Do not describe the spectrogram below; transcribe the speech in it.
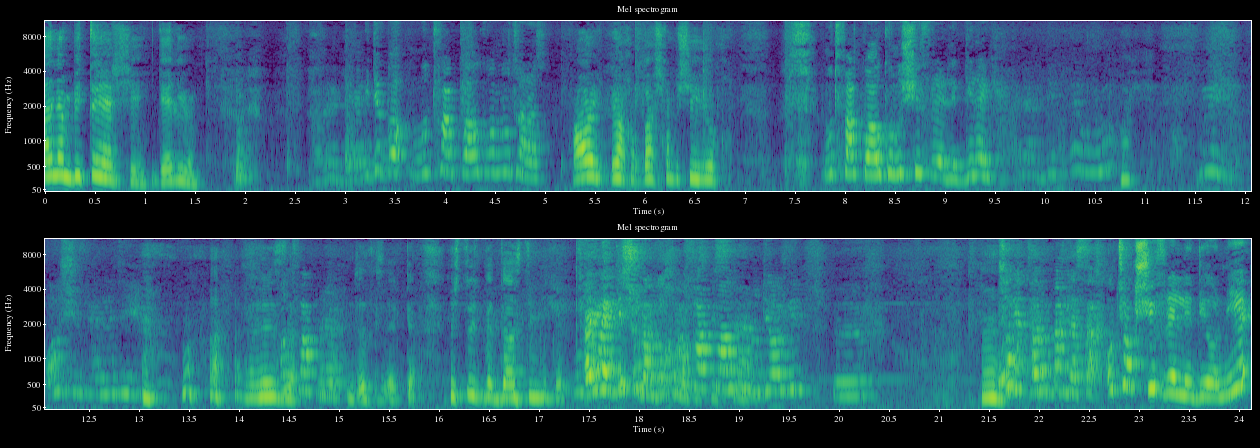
Taylan bitti her şey. Geliyorum. Bir de ba- mutfak balkonunu tanıt. Hayır ya başka bir şey yok. Mutfak balkonu şifreli. Girek. O şifreledi. Neyse. Mutfak. Hiç duymadım Justin bu kadar. Hayır lan git şuradan dokunma. Mutfak balkonu diyor ki. Oraya tanıtmak yasak. o çok şifreli diyor. Niye?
